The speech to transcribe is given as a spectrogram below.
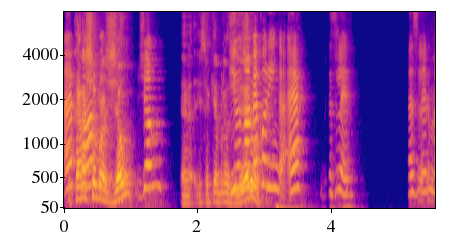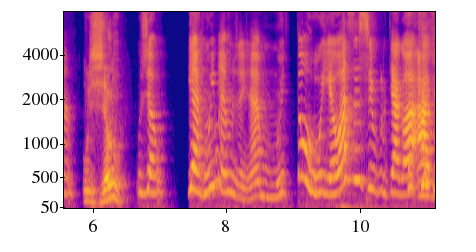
É o cara pop. chama João? João. É, isso aqui é E brasileiro? o nome é Coringa. É. Brasileiro. Brasileiro mesmo. O João? O João. E é ruim mesmo, gente. É muito ruim. Eu assisti, porque agora, Por que que-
